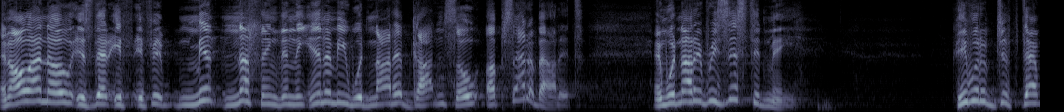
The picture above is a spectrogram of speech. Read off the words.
And all I know is that if, if it meant nothing, then the enemy would not have gotten so upset about it and would not have resisted me. He would have just, that,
